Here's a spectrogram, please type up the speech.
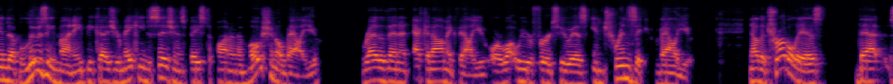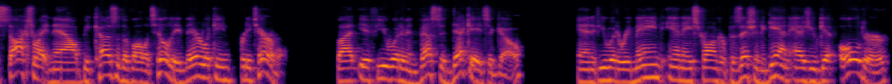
end up losing money because you're making decisions based upon an emotional value rather than an economic value or what we refer to as intrinsic value. Now, the trouble is that stocks right now, because of the volatility, they're looking pretty terrible. But if you would have invested decades ago, and if you would have remained in a stronger position, again, as you get older,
